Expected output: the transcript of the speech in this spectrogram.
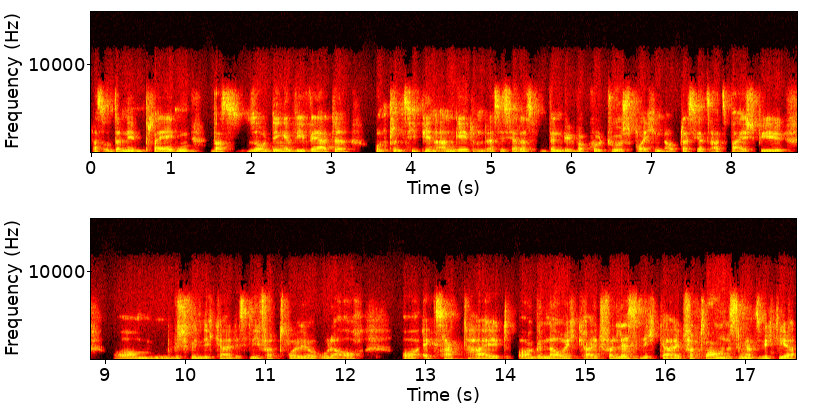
das Unternehmen prägen, was so Dinge wie Werte und Prinzipien angeht. Und das ist ja das, wenn wir über Kultur sprechen, ob das jetzt als Beispiel ähm, Geschwindigkeit ist, Liefertreue oder auch oh, Exaktheit, oh, Genauigkeit, Verlässlichkeit, Vertrauen ist ein ganz wichtiger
